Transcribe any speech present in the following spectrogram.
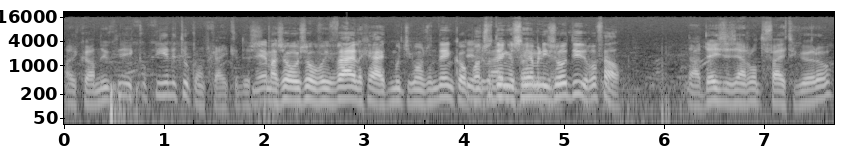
Maar ik kan nu ook niet in de toekomst kijken. Dus... Nee, maar sowieso voor je veiligheid moet je gewoon zo'n ding kopen. Want zo'n dingen zijn helemaal niet zo duur, of wel? Nou, deze zijn rond de 50 euro.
